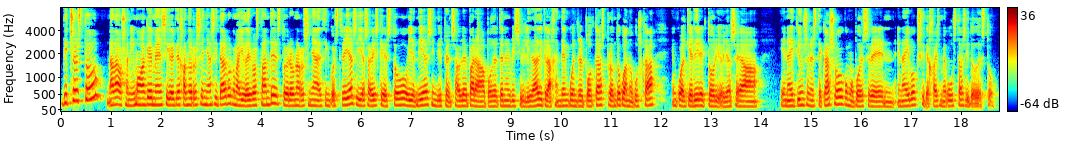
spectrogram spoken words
Dicho esto, nada, os animo a que me sigáis dejando reseñas y tal, porque me ayudáis bastante. Esto era una reseña de 5 estrellas y ya sabéis que esto hoy en día es indispensable para poder tener visibilidad y que la gente encuentre el podcast pronto cuando busca en cualquier directorio, ya sea en iTunes en este caso, como puede ser en, en iBox si dejáis me gustas y todo esto.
